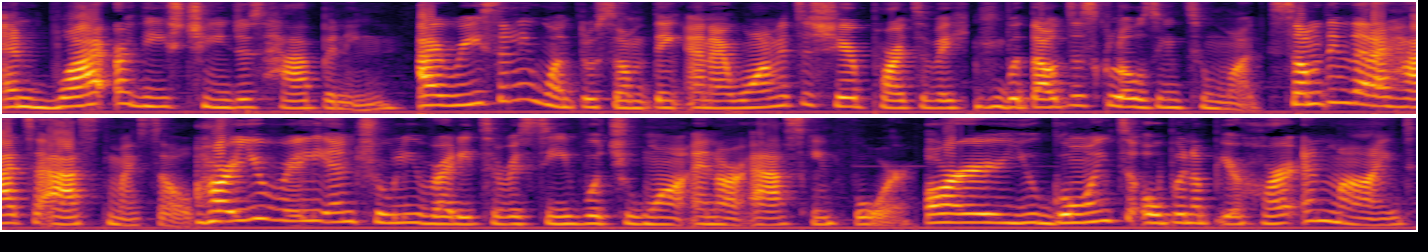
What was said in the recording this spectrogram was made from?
And why are these changes happening? I recently went through something and I wanted to share parts of it without disclosing too much. Something that I had to ask myself Are you really and truly ready to receive what you want and are asking for? Are you going to open up your heart and mind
